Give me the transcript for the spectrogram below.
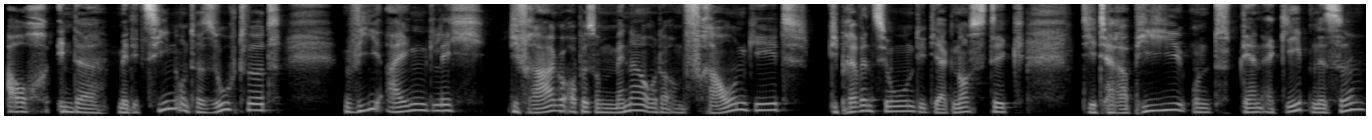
auch in der Medizin untersucht wird, wie eigentlich die Frage, ob es um Männer oder um Frauen geht, die Prävention, die Diagnostik, die Therapie und deren Ergebnisse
